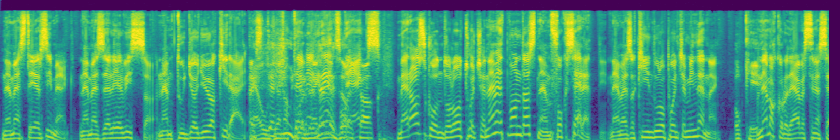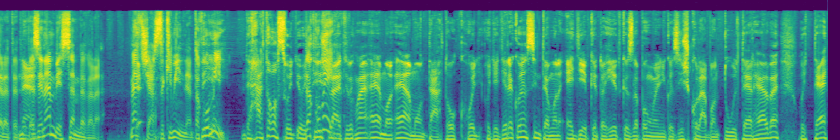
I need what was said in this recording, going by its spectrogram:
Nem ezt érzi meg? Nem ezzel él vissza? Nem tudja, hogy ő a király? Ezt te ugyanakkor Te meg nem tegsz, mert azt gondolod, hogy ha nemet mondasz, nem fog szeretni. Nem ez a kiinduló pontja mindennek? Oké. Nem akarod elveszteni a szeretetet. Nem. Ezért nem mész szembe vele. Megcsinálsz neki mindent. Akkor mi? De hát az, hogy, hogy De ti is látjátok, már elma, elmondtátok, hogy, hogy a gyerek olyan szinten van egyébként a hétköznapokban, mondjuk az iskolában túlterhelve, hogy te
